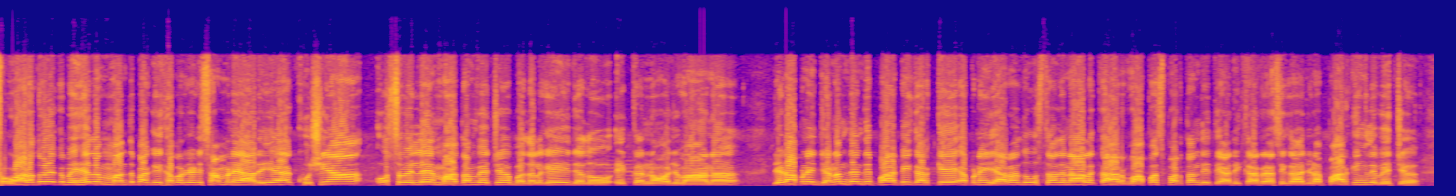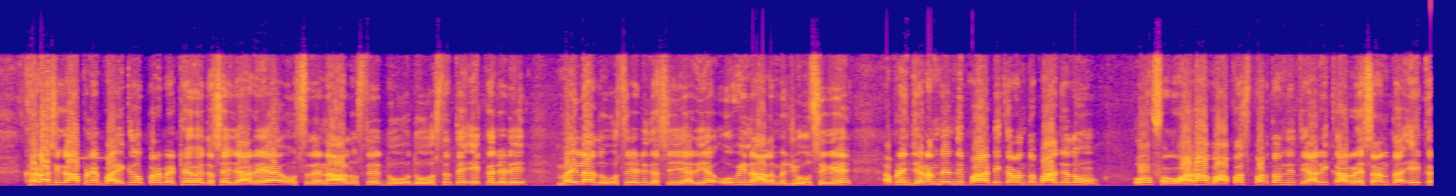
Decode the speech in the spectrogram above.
ਫਗਵਾੜਾ ਤੋਂ ਇੱਕ ਬੇहद ਮੰਦਭਾਗੀ ਖਬਰ ਜਿਹੜੀ ਸਾਹਮਣੇ ਆ ਰਹੀ ਹੈ, ਖੁਸ਼ੀਆਂ ਉਸ ਵੇਲੇ ਮਾਤਮ ਵਿੱਚ ਬਦਲ ਗਈ ਜਦੋਂ ਇੱਕ ਨੌਜਵਾਨ ਜਿਹੜਾ ਆਪਣੇ ਜਨਮ ਦਿਨ ਦੀ ਪਾਰਟੀ ਕਰਕੇ ਆਪਣੇ ਯਾਰਾਂ ਦੋਸਤਾਂ ਦੇ ਨਾਲ ਘਰ ਵਾਪਸ ਪਰਤਣ ਦੀ ਤਿਆਰੀ ਕਰ ਰਿਹਾ ਸੀਗਾ, ਜਿਹੜਾ ਪਾਰਕਿੰਗ ਦੇ ਵਿੱਚ ਖੜਾ ਸੀਗਾ, ਆਪਣੇ ਬਾਈਕ ਦੇ ਉੱਪਰ ਬੈਠੇ ਹੋਏ ਦੱਸੇ ਜਾ ਰਹੇ ਆ ਉਸ ਦੇ ਨਾਲ ਉਸਦੇ ਦੋ ਦੋਸਤ ਤੇ ਇੱਕ ਜਿਹੜੀ ਮਹਿਲਾ ਦੋਸਤ ਜਿਹੜੀ ਦੱਸੀ ਜਾ ਰਹੀ ਹੈ, ਉਹ ਵੀ ਨਾਲ ਮੌਜੂਦ ਸੀਗੇ। ਆਪਣੇ ਜਨਮ ਦਿਨ ਦੀ ਪਾਰਟੀ ਕਰਨ ਤੋਂ ਬਾਅਦ ਜਦੋਂ ਉਹ ਫਗਵਾੜਾ ਵਾਪਸ ਪਰਤਣ ਦੀ ਤਿਆਰੀ ਕਰ ਰਹੇ ਸਨ ਤਾਂ ਇੱਕ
